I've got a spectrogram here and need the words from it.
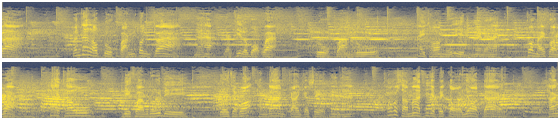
กล้า เพราะถ้าเราปลูกฝังต้นกล้านะฮะอย่างที่เราบอกว่าปลูกความรู้ ให้ท้องหนูอิ่มเนี่ยนะฮะก็หมายความว่าถ้าเขามีความรู้ดี โดยเฉพาะทางด้านการเกษตรเนี่ยนะฮะเขาก็สามารถที่จะไปต่อยอดได้ ทั้ง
